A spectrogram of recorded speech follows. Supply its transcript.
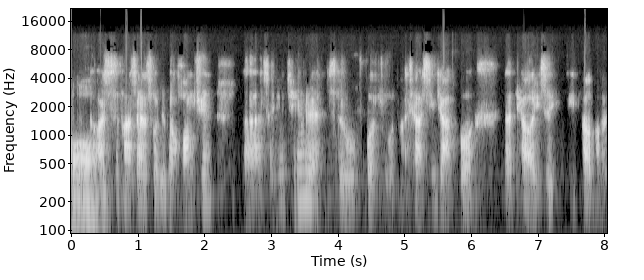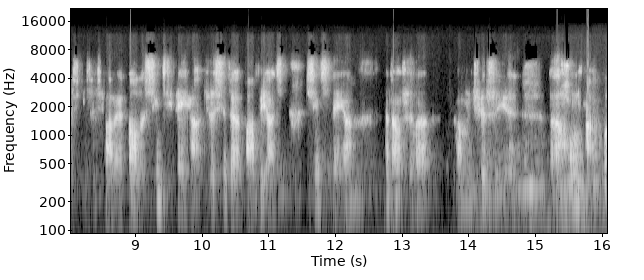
哦。二次大战的时候，日本皇军。呃，曾经侵略势如破竹，拿下新加坡，呃，跳一直一跳到了一直下来，到了新几内亚，就是现在的巴布亚新几内亚。那当时呢，他们确实也呃轰炸过，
